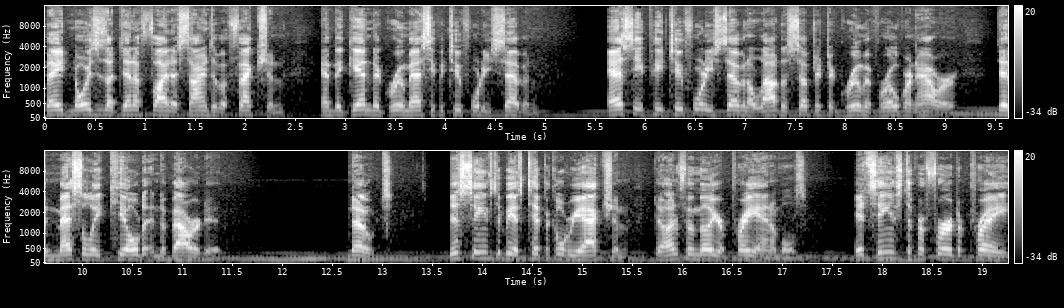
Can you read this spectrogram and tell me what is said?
made noises identified as signs of affection, and began to groom SCP-247. SCP-247 allowed the subject to groom it for over an hour, then messily killed and devoured it. Note: This seems to be its typical reaction to unfamiliar prey animals. It seems to prefer to prey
